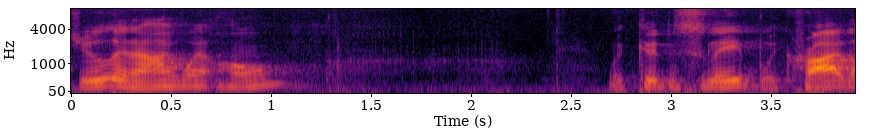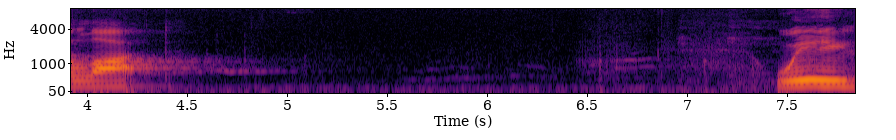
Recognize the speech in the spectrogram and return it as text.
Julie and I went home. We couldn't sleep. We cried a lot we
